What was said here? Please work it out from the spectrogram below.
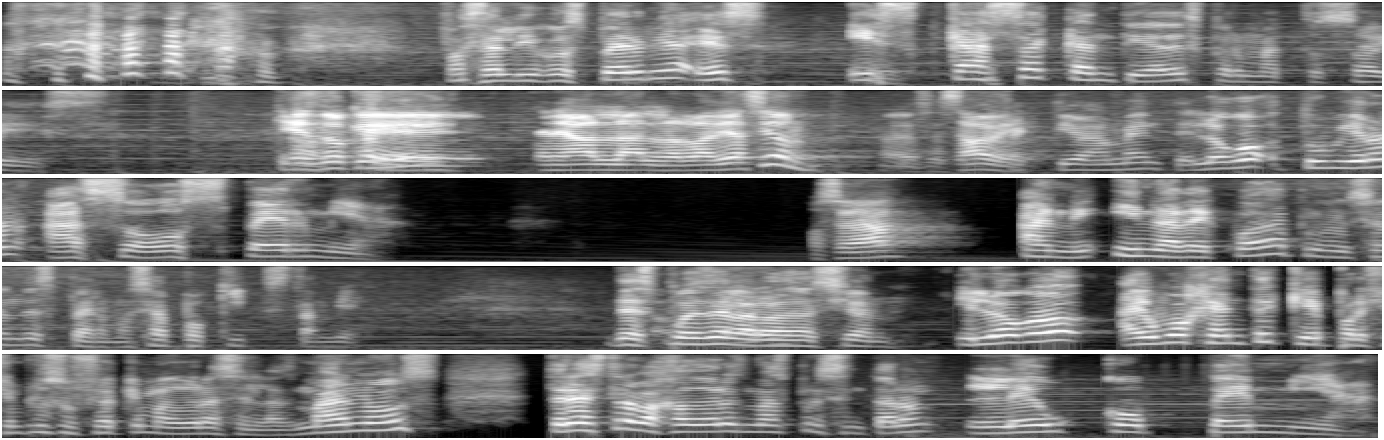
Pues oligospermia es escasa cantidad de espermatozoides. Que es lo que genera la, la radiación. Se sabe. Efectivamente. Luego tuvieron azoospermia, O sea, inadecuada producción de esperma, o sea, poquitos también. Después de la radiación. Y luego hay hubo gente que, por ejemplo, sufrió quemaduras en las manos. Tres trabajadores más presentaron leucopemia,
